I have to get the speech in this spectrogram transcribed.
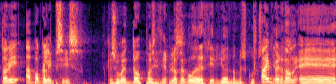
Story Apocalipsis, que sube dos posiciones. Lo que acabo de decir yo, no me escucho. Ay, ya. perdón. eh,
